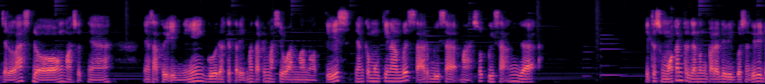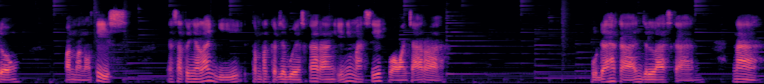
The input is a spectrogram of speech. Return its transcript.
Jelas dong maksudnya. Yang satu ini gue udah keterima tapi masih one man notice yang kemungkinan besar bisa masuk bisa enggak. Itu semua kan tergantung pada diri gue sendiri dong. One man notice. Yang satunya lagi, tempat kerja gue yang sekarang ini masih wawancara. Udah kan, jelas kan. Nah,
